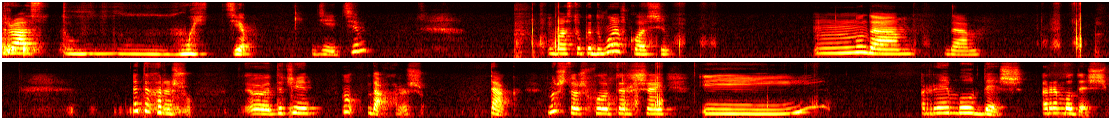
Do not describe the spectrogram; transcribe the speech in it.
Здравствуйте дети. Вас только двое в классе? Ну да, да. Это хорошо. Э, точнее, ну да, хорошо. Так, ну что ж, Флуттершей и... Рэмбл Дэш. Рэмбл Дэш.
